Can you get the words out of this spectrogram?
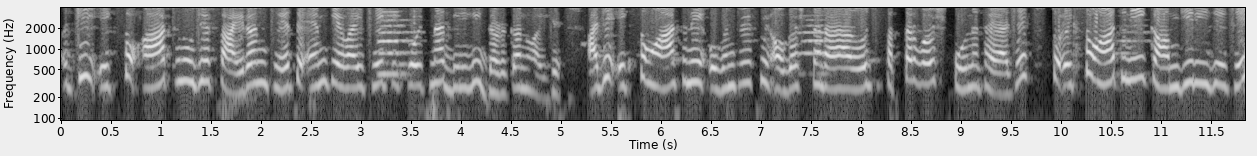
જી, એકસો આઠનું જે સાયરન છે તે એમ કહેવાય છે કે કોઈકના દિલની ધડકન હોય છે. આજે એકસો આઠ ને ઓગણત્રીસમી ઓગસ્ટના રોજ સત્તર વર્ષ પૂર્ણ થયા છે. તો એકસો આઠની કામગીરી જે છે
